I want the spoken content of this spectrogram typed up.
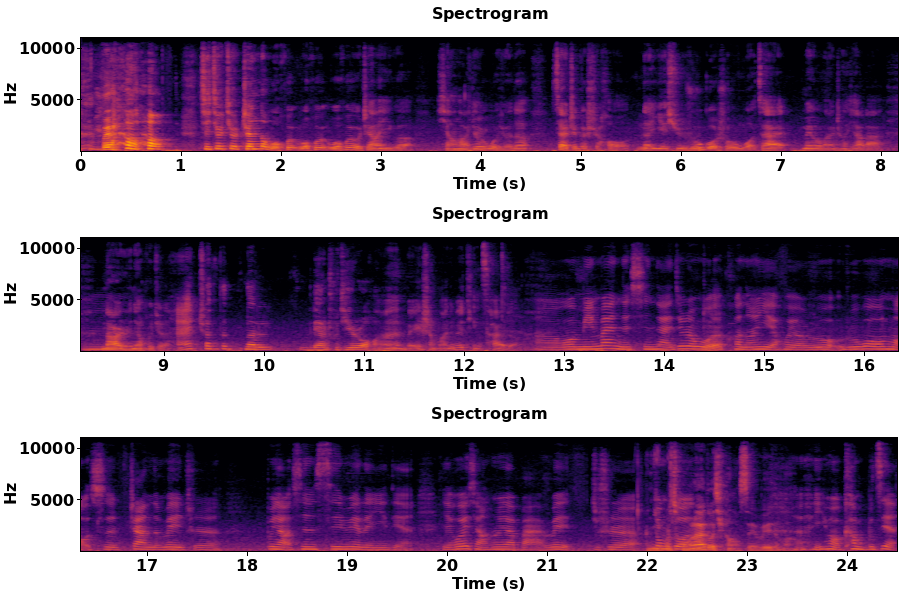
不要 就就就真的我会我会我会有这样一个想法，就是嗯我觉得在这个时候，那也许如果说我在没有完成下来，那人家会觉得，哎，这那那练出肌肉好像也没什么，因为挺菜的。啊，我明白你的心态，就是我可能也会有，如果如果我某次站的位置不小心 C 位了一点，也会想说要把位就是你不动作从来都抢 C 位的吗？因为我看不见，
